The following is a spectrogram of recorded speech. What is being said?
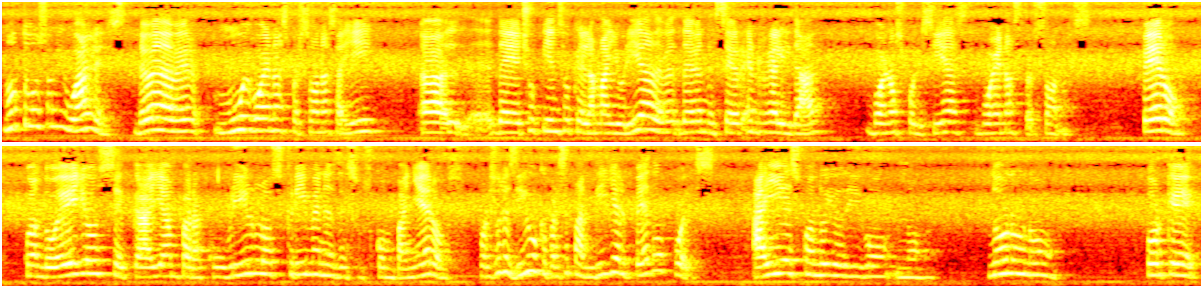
No todos son iguales. Debe de haber muy buenas personas allí. Ah, de hecho, pienso que la mayoría deben de ser en realidad buenos policías, buenas personas. Pero cuando ellos se callan para cubrir los crímenes de sus compañeros. Por eso les digo que parece pandilla el pedo, pues. Ahí es cuando yo digo, no, no, no, no. Porque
